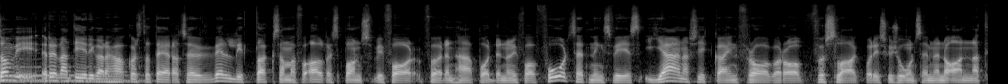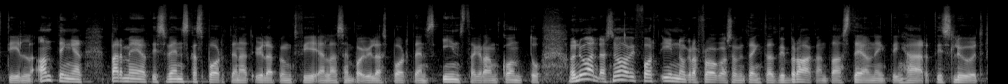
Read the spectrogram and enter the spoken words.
Som vi redan tidigare har konstaterat så är vi väldigt tacksamma för all respons vi får för den här podden och ni får fortsättningsvis gärna skicka in frågor och förslag på diskussionsämnen och annat till antingen per mail till svenskasporten.yle.fi eller sen på Ylesportens Instagramkonto. Och nu Anders, nu har vi fått in några frågor som vi tänkte att vi bra kan ta ställning till här till slut.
